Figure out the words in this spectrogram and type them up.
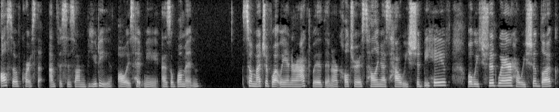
Also, of course, the emphasis on beauty always hit me as a woman. So much of what we interact with in our culture is telling us how we should behave, what we should wear, how we should look,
